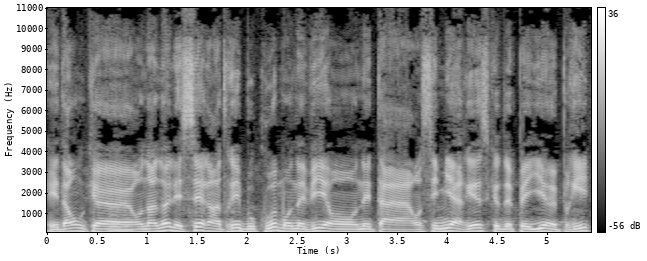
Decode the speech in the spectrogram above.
Et donc, euh, on en a laissé rentrer beaucoup. À mon avis, on est à, on s'est mis à risque de payer un prix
